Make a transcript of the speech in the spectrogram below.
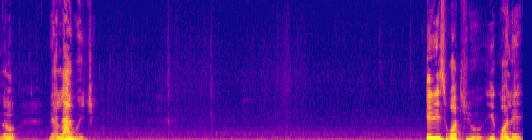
know, their language. It is what you equally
